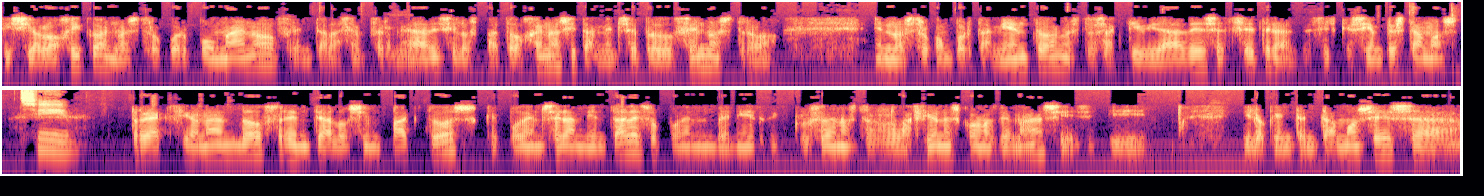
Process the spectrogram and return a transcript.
fisiológico en nuestro cuerpo humano frente a las enfermedades y los patógenos y también se produce en nuestro en nuestro comportamiento, nuestras actividades, etcétera. Es decir, que siempre estamos reaccionando frente a los impactos que pueden ser ambientales o pueden venir incluso de nuestras relaciones con los demás y, y, lo que intentamos es eh,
